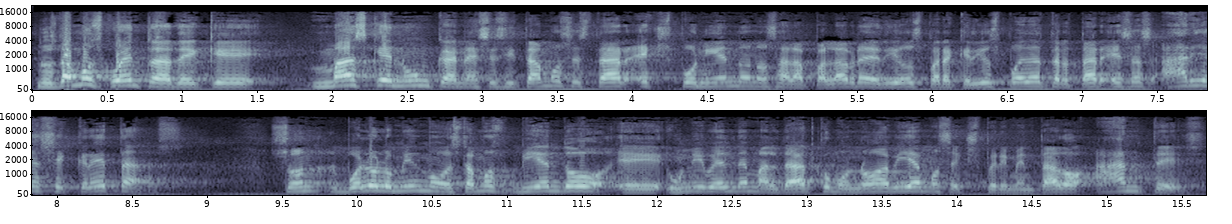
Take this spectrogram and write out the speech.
nos damos cuenta de que más que nunca necesitamos estar exponiéndonos a la palabra de Dios para que Dios pueda tratar esas áreas secretas Son, vuelvo lo mismo, estamos viendo eh, un nivel de maldad como no habíamos experimentado antes.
